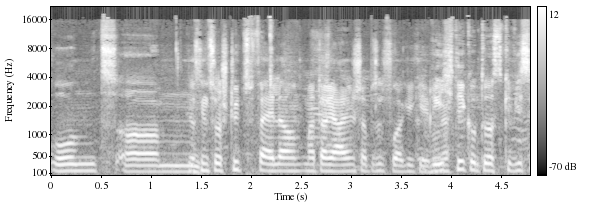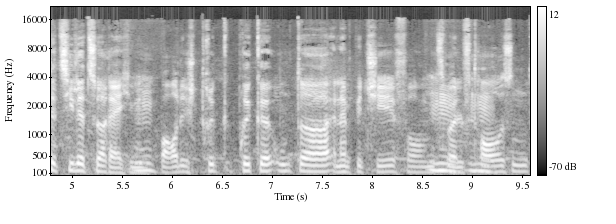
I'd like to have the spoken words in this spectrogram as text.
Und ähm, Da sind so Stützpfeiler und Materialien schon ein bisschen vorgegeben. ne? Richtig, und du hast gewisse Ziele zu erreichen. Wie bau die Brücke unter einem Budget von 12.000,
